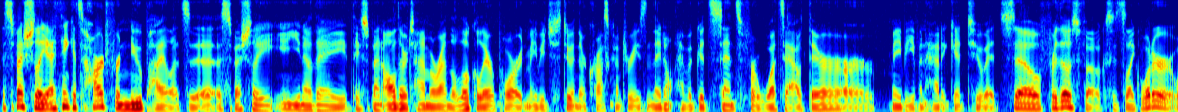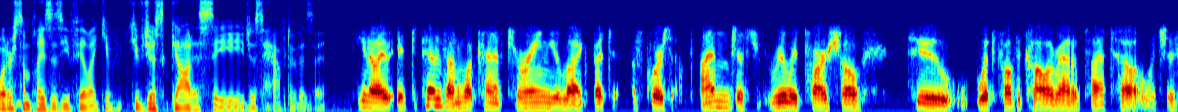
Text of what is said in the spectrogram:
especially i think it's hard for new pilots uh, especially you know they they spend all their time around the local airport maybe just doing their cross countries and they don't have a good sense for what's out there or maybe even how to get to it so for those folks it's like what are what are some places you feel like you've you've just got to see you just have to visit you know it, it depends on what kind of terrain you like but of course i'm just really partial to what's called the colorado plateau which is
